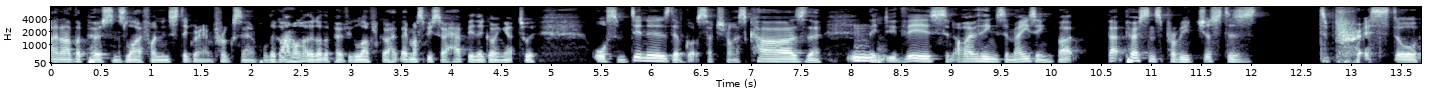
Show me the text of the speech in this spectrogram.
another person's life on Instagram, for example. They're going, oh, they've got the perfect life. They must be so happy. They're going out to awesome dinners. They've got such nice cars. They, mm. they do this and oh, everything's amazing. But that person's probably just as depressed or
